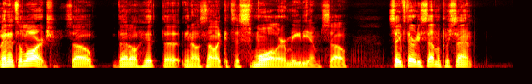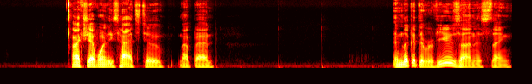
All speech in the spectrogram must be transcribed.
and it's a large, so that'll hit the, you know, it's not like it's a small or medium. So save 37%. I actually have one of these hats too. Not bad. And look at the reviews on this thing.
